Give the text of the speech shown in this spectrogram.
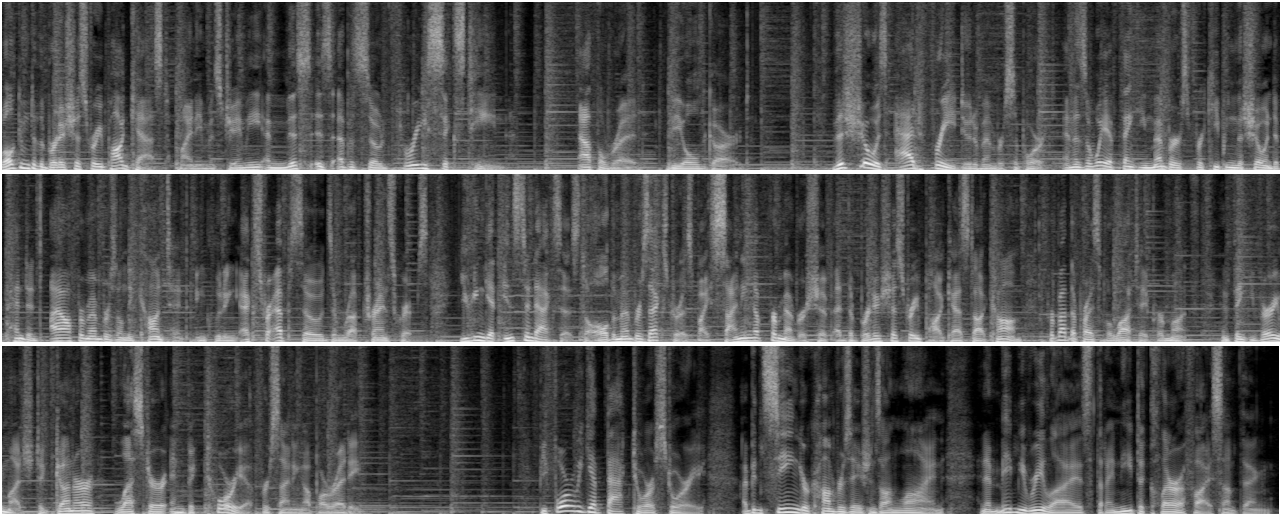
Welcome to the British History Podcast. My name is Jamie, and this is episode 316 Athelred, the Old Guard. This show is ad free due to member support, and as a way of thanking members for keeping the show independent, I offer members only content, including extra episodes and rough transcripts. You can get instant access to all the members' extras by signing up for membership at thebritishhistorypodcast.com for about the price of a latte per month. And thank you very much to Gunnar, Lester, and Victoria for signing up already. Before we get back to our story, I've been seeing your conversations online, and it made me realize that I need to clarify something.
